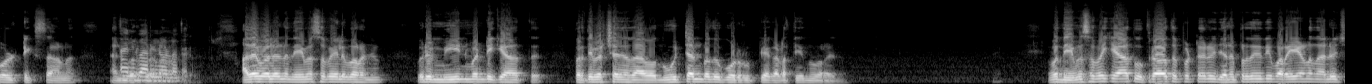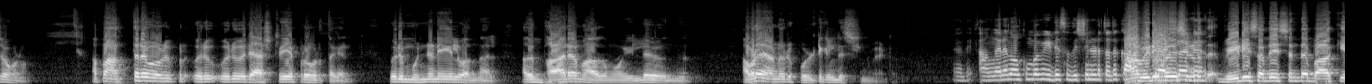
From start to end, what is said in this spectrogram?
പൊളിറ്റിക്സ് ആണ്. അതേപോലെ തന്നെ നിയമസഭയിൽ പറഞ്ഞു ഒരു മീൻ വണ്ടിക്കകത്ത് പ്രതിപക്ഷ നേതാവ് നൂറ്റൻപത് കോടി റുപ്യ കടത്തി എന്ന് പറയുന്നു. അപ്പൊ നിയമസഭയ്ക്കകത്ത് ഉത്തരവാദിത്തപ്പെട്ട ഒരു ജനപ്രതിനിധി പറയുകയാണെന്ന് ആലോചിച്ച് നോക്കണം. അപ്പൊ അത്തരം ഒരു ഒരു ഒരു രാഷ്ട്രീയ പ്രവർത്തകൻ ഒരു മുന്നണിയിൽ വന്നാൽ അത് ഭാരമാകുമോ ഇല്ലയോ എന്ന് അവിടെയാണ് ഒരു പൊളിറ്റിക്കൽ ഡിസിഷൻ വേണ്ടത്. അങ്ങനെ നോക്കുമ്പോൾ വി ഡി സതീശൻ എടുത്തത് ആ വി ഡി സതീശന്റെ ബാക്കി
